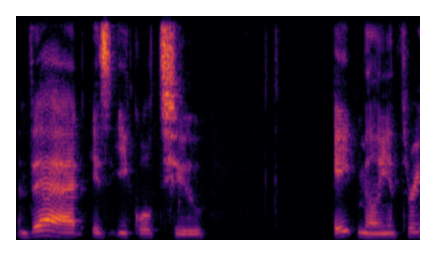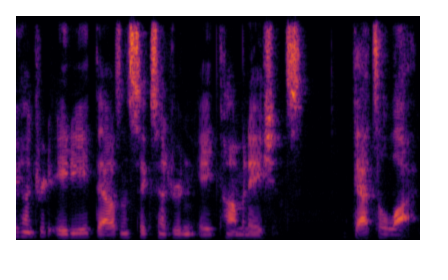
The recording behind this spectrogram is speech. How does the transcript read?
and that is equal to 8,388,608 combinations. That's a lot.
